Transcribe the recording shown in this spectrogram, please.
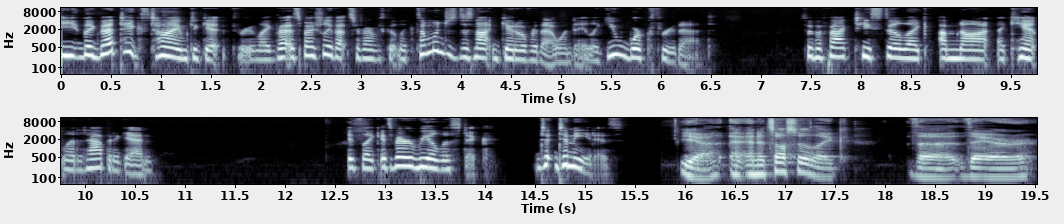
Like that takes time to get through. Like that, especially that survivor's guilt. Like someone just does not get over that one day. Like you work through that. So the fact he's still like, I'm not, I can't let it happen again. It's like it's very realistic. T- to me, it is. Yeah, and it's also like the their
